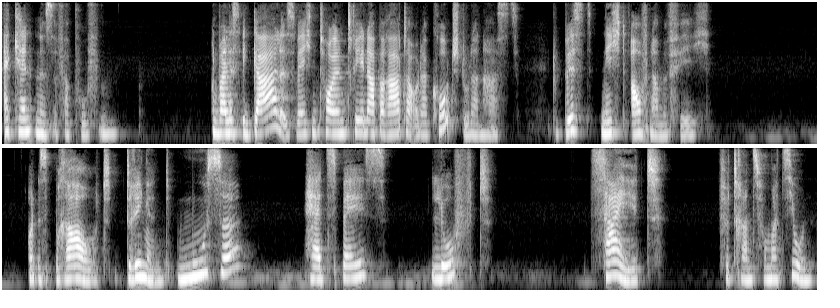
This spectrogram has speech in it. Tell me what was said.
Erkenntnisse verpuffen. Und weil es egal ist, welchen tollen Trainer, Berater oder Coach du dann hast. Du bist nicht aufnahmefähig. Und es braucht dringend Muße, Headspace, Luft, Zeit für Transformation.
